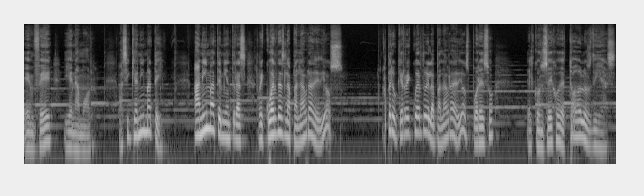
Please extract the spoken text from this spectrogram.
en fe y en amor. Así que anímate, Anímate mientras recuerdas la palabra de Dios. Ah, pero ¿qué recuerdo de la palabra de Dios? Por eso, el consejo de todos los días,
